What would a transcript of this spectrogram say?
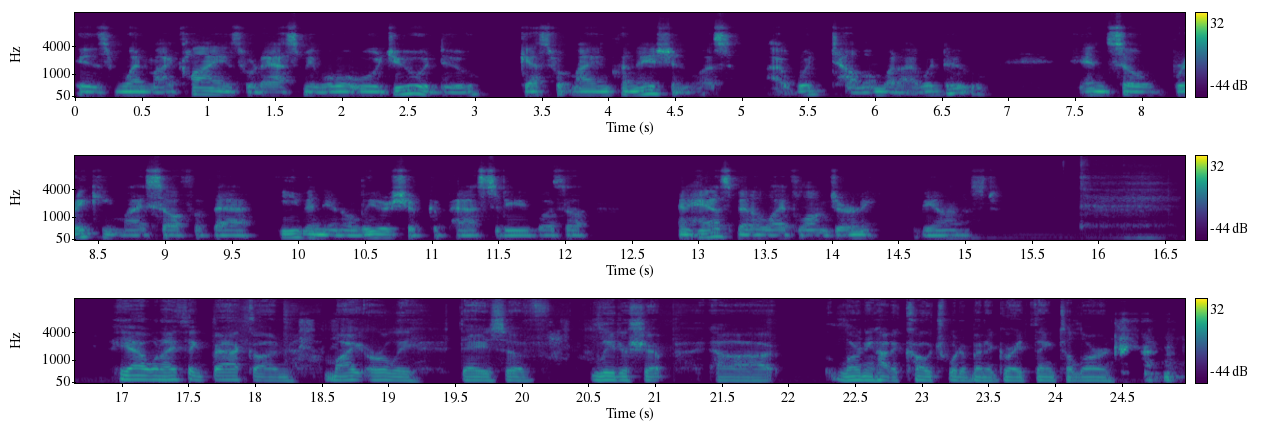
is when my clients would ask me, Well, what would you would do? Guess what my inclination was? I would tell them what I would do. And so breaking myself of that, even in a leadership capacity, was a and has been a lifelong journey, to be honest. Yeah, when I think back on my early days of leadership, uh, learning how to coach would have been a great thing to learn.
